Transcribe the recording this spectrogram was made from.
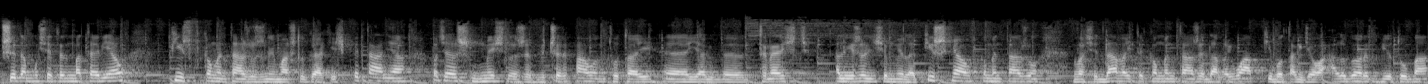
przyda mu się ten materiał, pisz w komentarzu, jeżeli masz tylko jakieś pytania, chociaż myślę, że wyczerpałem tutaj e, jakby treść, ale jeżeli się mylę, pisz śmiało w komentarzu, właśnie dawaj te komentarze, dawaj łapki, bo tak działa algorytm YouTube'a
